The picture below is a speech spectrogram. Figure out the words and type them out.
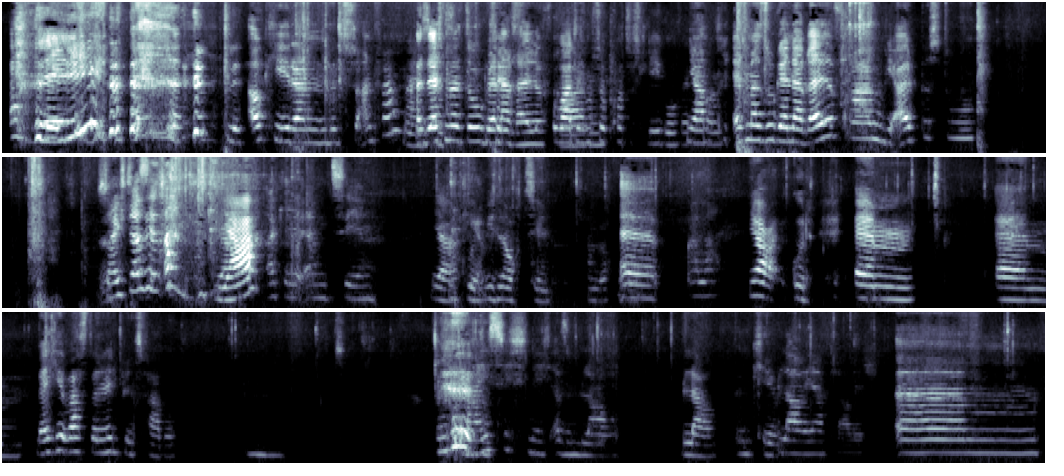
Lilly? Okay, dann willst du anfangen? Nein, also erstmal so generelle Oh, warte, ich Fragen. muss so kurz das Lego ja, wegholen. erstmal so generelle Fragen. Wie alt bist du? Soll ich das jetzt an? Ja? Okay, ähm, 10. Ja, Okay. gut, wir sind auch zehn. Haben wir auch Äh? Ja, gut. Ähm, ähm, welche, ist deine Lieblingsfarbe? Weiß ich nicht, also blau. Blau. Okay. Blau, ja, glaube ich. Ähm,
